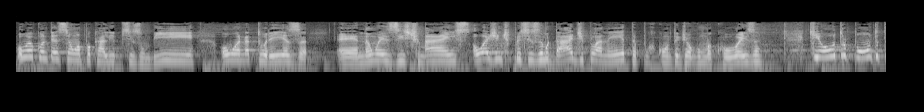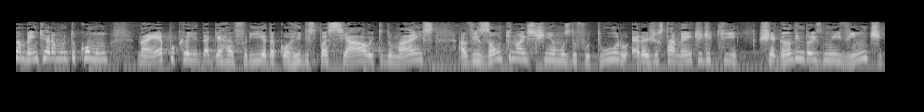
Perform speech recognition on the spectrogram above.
Ou aconteceu um apocalipse zumbi, ou a natureza é, não existe mais, ou a gente precisa mudar de planeta por conta de alguma coisa Que outro ponto também que era muito comum na época ali da Guerra Fria, da corrida espacial e tudo mais, a visão que nós tínhamos do futuro era justamente de que chegando em 2020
